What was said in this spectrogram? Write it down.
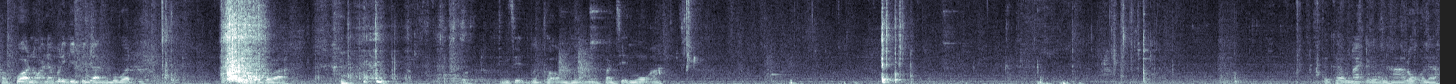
ขอบคุณน้อยนะพอดีกินเป็นเดือนกับบุบเบิร์ตนี่มันจะว่าเสียบุญทองพี่น้องปั่นเสียงูอะแต่เครื่องในก็เลยเป็นหาโลกแล้ว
